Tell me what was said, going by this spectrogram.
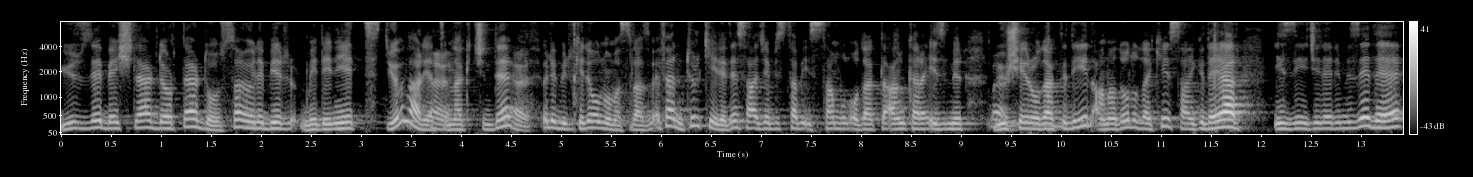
%5'ler 4'ler de olsa öyle bir medeniyet diyorlar ya Evet. tırnak içinde. Evet. Öyle bir ülkede olmaması lazım. Efendim Türkiye'de de sadece biz tabii İstanbul odaklı, Ankara, İzmir, Büyükşehir odaklı değil Anadolu'daki saygıdeğer izleyicilerimize de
